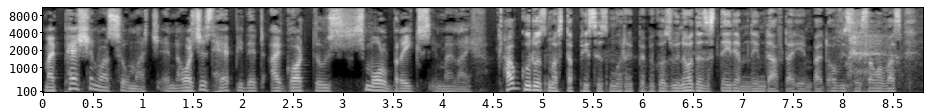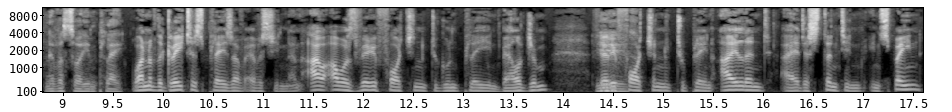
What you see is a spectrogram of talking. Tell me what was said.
my passion was so much, and I was just happy that I got those small breaks in my life. How good was Masterpieces Moripe? Because we know there's a stadium named after him, but obviously some of us never saw him play. One of the greatest players I've ever seen. And I, I was very fortunate to go and play in Belgium, very yes. fortunate to play in Ireland. I had a stint in, in Spain.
